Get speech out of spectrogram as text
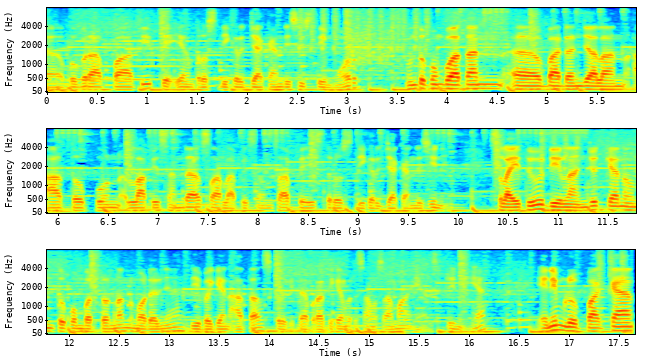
uh, beberapa titik yang terus dikerjakan di sisi timur untuk pembuatan uh, badan jalan ataupun lapisan dasar, lapisan sabes terus dikerjakan di sini. Setelah itu dilanjutkan untuk pembetonan modelnya di bagian atas kalau kita perhatikan bersama-sama ya seperti ini ya. Ini merupakan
